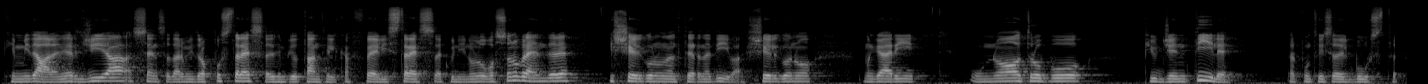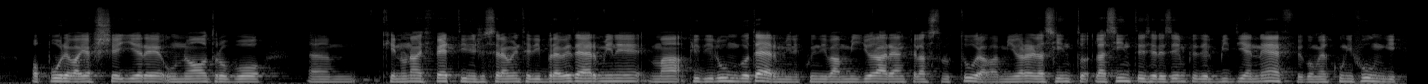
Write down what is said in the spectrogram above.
che mi dà l'energia senza darmi troppo stress, ad esempio tanti il caffè li stressa e quindi non lo possono prendere e scelgono un'alternativa, scelgono magari un nootropo più gentile dal punto di vista del boost, oppure vai a scegliere un nootropo um, che non ha effetti necessariamente di breve termine, ma più di lungo termine, quindi va a migliorare anche la struttura, va a migliorare la, sinto- la sintesi, ad esempio, del BDNF, come alcuni funghi,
